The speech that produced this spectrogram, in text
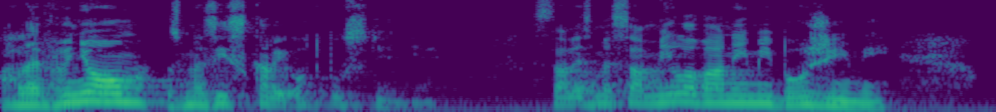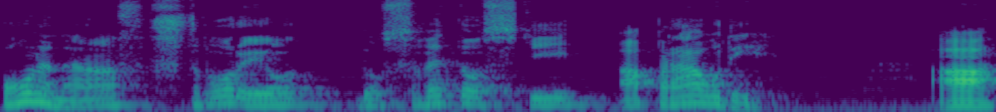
Ale v ňom sme získali odpustenie. Stali sme sa milovanými Božími. On nás stvoril do svetosti a pravdy. A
